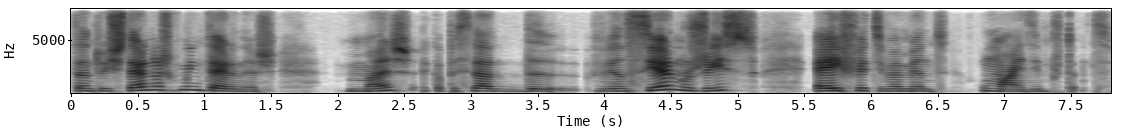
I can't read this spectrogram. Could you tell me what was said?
tanto externas como internas, mas a capacidade de vencermos isso é efetivamente o mais importante.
